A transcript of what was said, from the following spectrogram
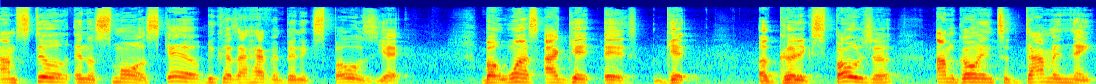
I'm still in a small scale because I haven't been exposed yet. But once I get it, get a good exposure, I'm going to dominate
